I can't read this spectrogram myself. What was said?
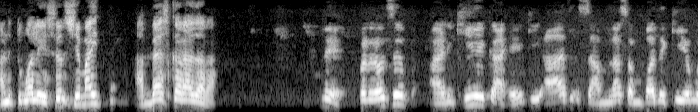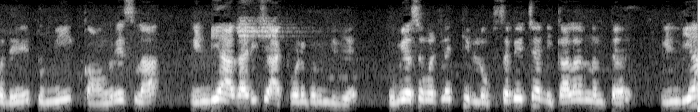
आणि तुम्हाला एसन्सी माहीत अभ्यास करा जरा. नाही पण आणखी एक आहे की आज सामना संपादकीयमध्ये तुम्ही काँग्रेसला इंडिया आघाडीची आठवण करून दिली आहे. तुम्ही असं म्हटलं की लोकसभेच्या निकालानंतर इंडिया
